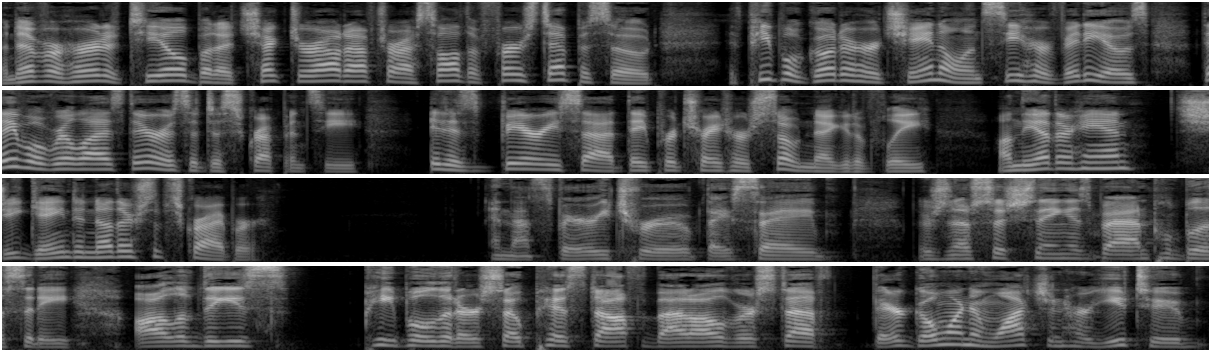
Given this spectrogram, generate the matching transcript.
I never heard of Teal, but I checked her out after I saw the first episode. If people go to her channel and see her videos, they will realize there is a discrepancy. It is very sad they portrayed her so negatively. On the other hand, she gained another subscriber. and that's very true. They say there's no such thing as bad publicity. All of these people that are so pissed off about all of her stuff, they're going and watching her YouTube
